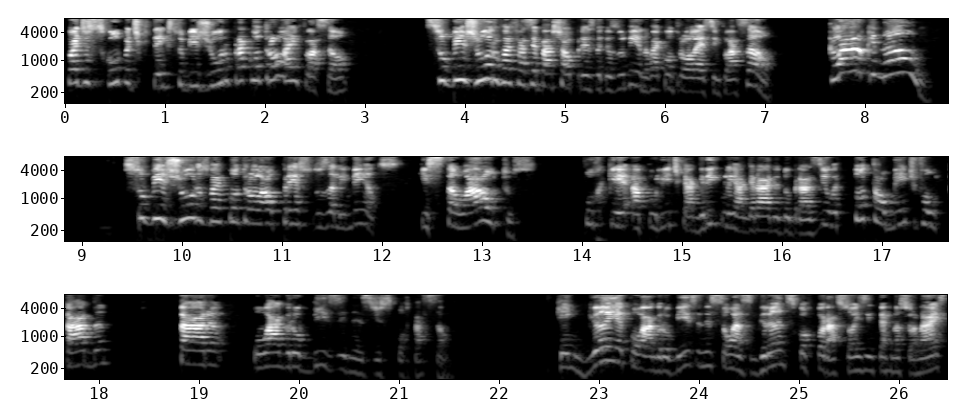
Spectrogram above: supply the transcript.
Com a desculpa de que tem que subir juro para controlar a inflação. Subir juro vai fazer baixar o preço da gasolina? Vai controlar essa inflação? Claro que não! Subir juros vai controlar o preço dos alimentos, que estão altos, porque a política agrícola e agrária do Brasil é totalmente voltada para o agrobusiness de exportação. Quem ganha com o agrobusiness são as grandes corporações internacionais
